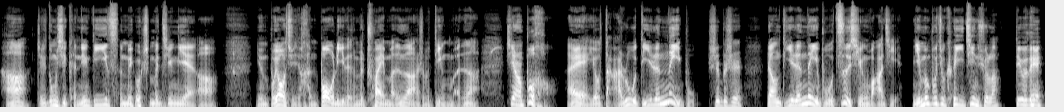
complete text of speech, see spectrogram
啊，这个东西肯定第一次没有什么经验啊。你们不要去很暴力的什么踹门啊，什么顶门啊，这样不好。哎，要打入敌人内部，是不是？让敌人内部自行瓦解，你们不就可以进去了，对不对？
